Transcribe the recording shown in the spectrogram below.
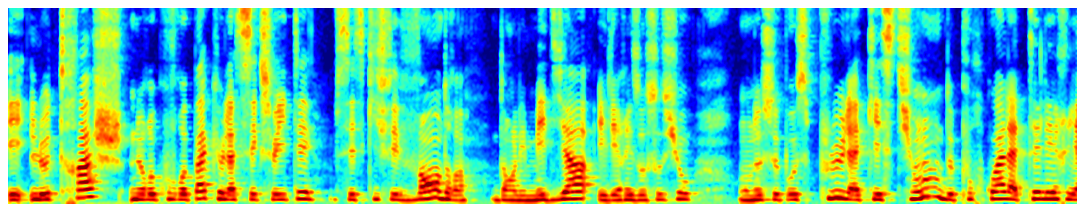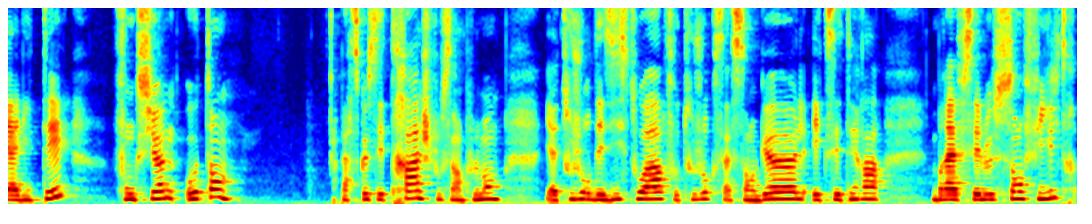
Et le trash ne recouvre pas que la sexualité. C'est ce qui fait vendre dans les médias et les réseaux sociaux. On ne se pose plus la question de pourquoi la télé-réalité fonctionne autant. Parce que c'est trash tout simplement. Il y a toujours des histoires, faut toujours que ça s'engueule, etc. Bref, c'est le sans filtre,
